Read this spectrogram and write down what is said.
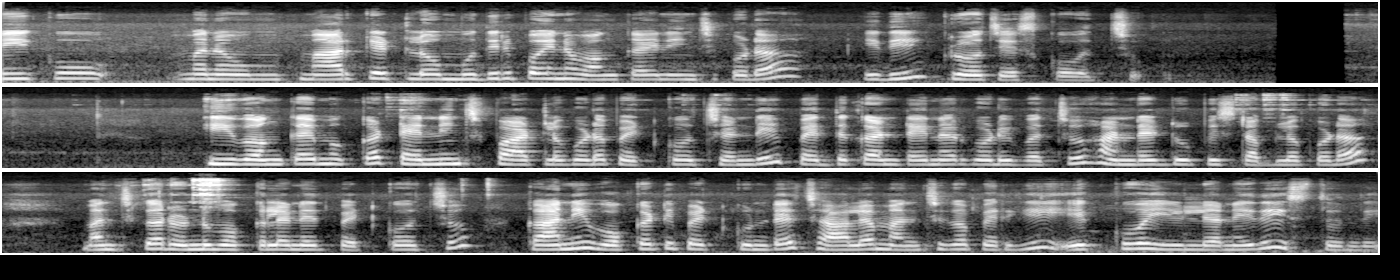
మీకు మనం మార్కెట్లో ముదిరిపోయిన వంకాయ నుంచి కూడా ఇది గ్రో చేసుకోవచ్చు. ఈ వంకాయ మొక్క టెన్ ఇంచ్ పాట్లో కూడా పెట్టుకోవచ్చండి. పెద్ద కంటైనర్ కూడా ఇవ్వచ్చు. హండ్రెడ్ రూపీస్ టబ్లో కూడా మంచిగా రెండు మొక్కలు అనేది పెట్టుకోవచ్చు. కానీ ఒకటి పెట్టుకుంటే చాలా మంచిగా పెరిగి ఎక్కువ ఈళ్ళు అనేది ఇస్తుంది.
